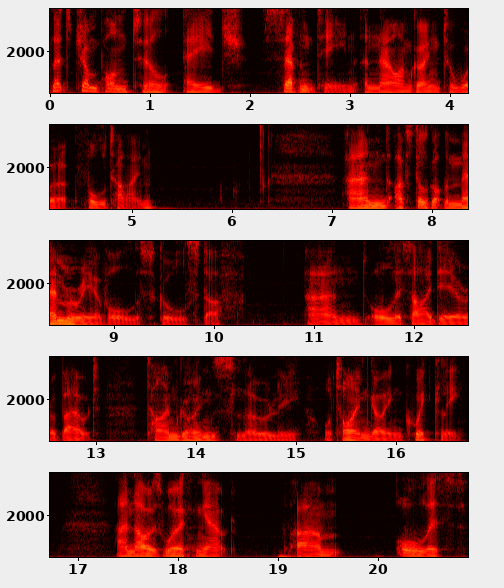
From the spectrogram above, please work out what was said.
let's jump on till age 17, and now I'm going to work full time. And I've still got the memory of all the school stuff and all this idea about time going slowly or time going quickly. And I was working out um, all this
